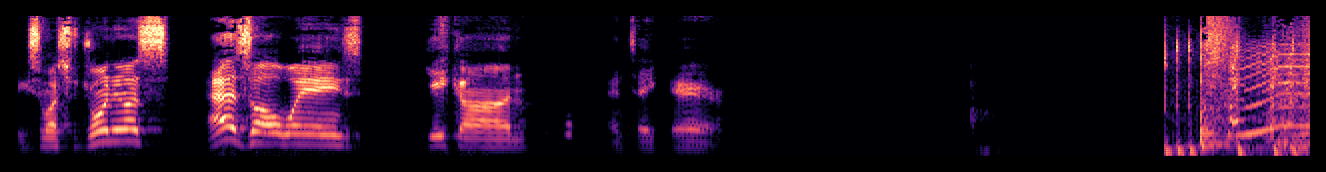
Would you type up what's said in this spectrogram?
thanks so much for joining us. As always, geek on and take care. Música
